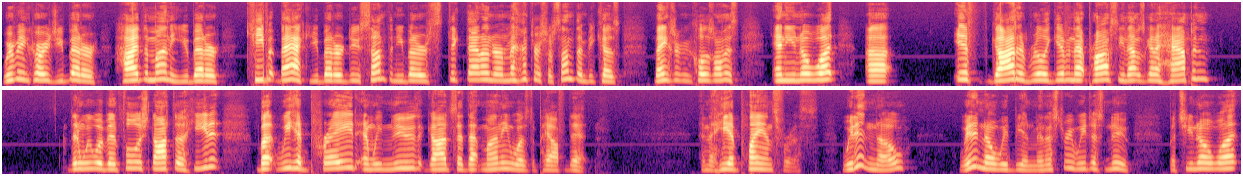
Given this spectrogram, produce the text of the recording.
we're being encouraged, you better hide the money. You better keep it back. You better do something. You better stick that under a mattress or something because banks are going to close on this. And you know what? Uh, if God had really given that prophecy and that was going to happen, then we would have been foolish not to heed it. But we had prayed and we knew that God said that money was to pay off debt and that He had plans for us. We didn't know. We didn't know we'd be in ministry. We just knew. But you know what?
